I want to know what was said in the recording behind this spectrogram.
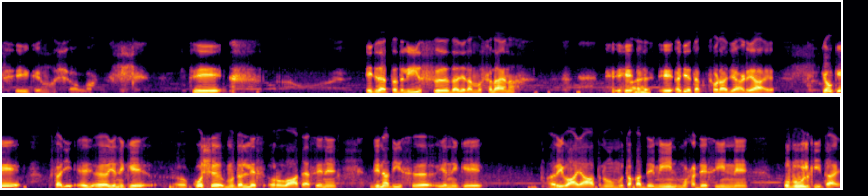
ٹھیک ہے ماشاءاللہ تے یہ جڑا تدلیس دا جڑا مسئلہ ہے نا اجے تک تھوڑا جہا اڑیا ہے کیونکہ استاد جی اے- اے یعنی کہ اے کچھ مدلس روات ایسے نے جنہ دی یعنی کہ روایات نو متقدمین محدثین نے قبول کیتا ہے۔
